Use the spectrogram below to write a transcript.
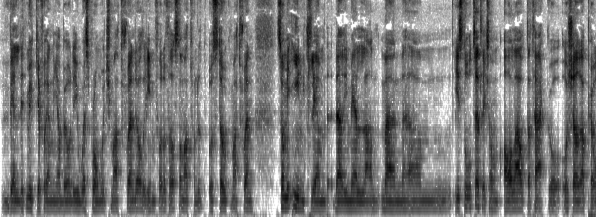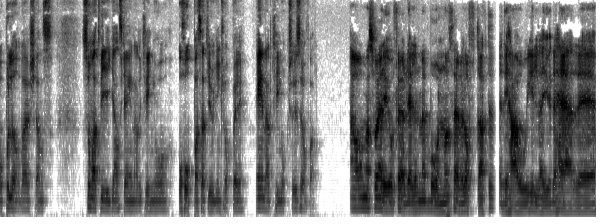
väldigt mycket förändringar både i West Bromwich-matchen då inför det första matchen och Stoke-matchen som är inklämd däremellan. Men um, i stort sett liksom all out attack och, och köra på på lördag känns som att vi är ganska enade kring och, och hoppas att Jürgen Klopp är enad kring också i så fall. Ja, men så är det ju. Och fördelen med Bournemouth är väl ofta att De Hau gillar ju det här... Eh,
